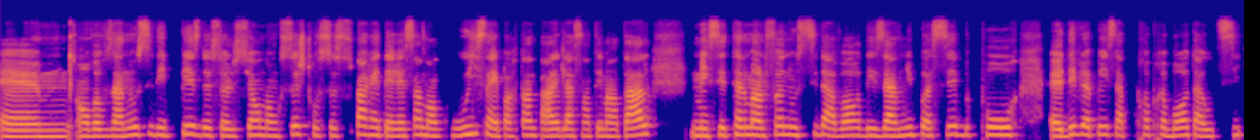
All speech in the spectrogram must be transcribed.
on va vous amener aussi des pistes de solutions. Donc, ça, je trouve ça super intéressant. Donc, oui, c'est important de parler de la santé mentale, mais c'est tellement le fun aussi d'avoir des avenues possibles pour développer sa propre boîte à outils.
